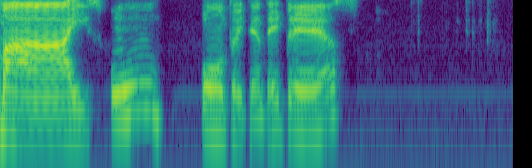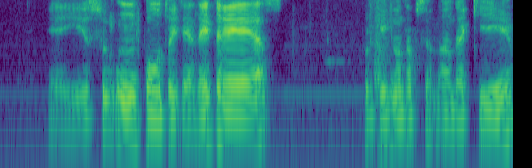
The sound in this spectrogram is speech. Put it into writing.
mais 1,83. É isso, 1,83. Por que, que não está funcionando aqui?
